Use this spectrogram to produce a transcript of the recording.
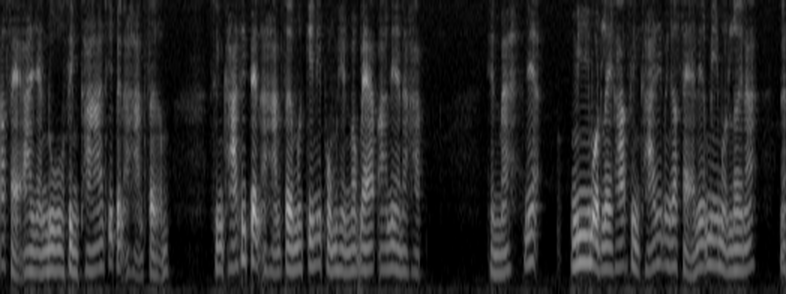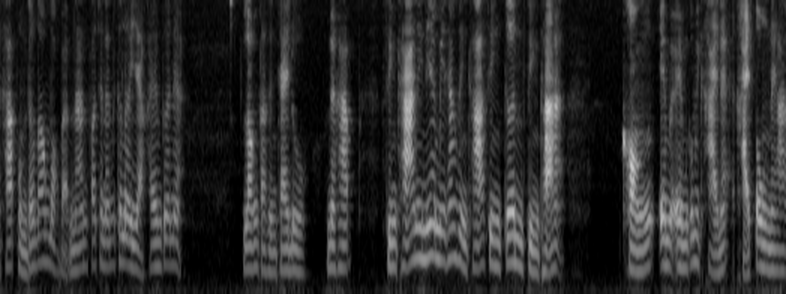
กระแสอะอย่างดูสินค้าที่เป็นอาหารเสริม สินค้าที่เป็นอาหารเสริมเมื่อกี้นี่ผมเห็นแวบๆอะเนี่ยนะครับ เห็นไหมเนี่ยมีหมดเลยครับสินค้าที่เป็นกระแสเนี่ยมีหมดเลยนะนะครับ ผมต้องต้องบอกแบบนั้น เพราะฉะนั้นก็เลยอยากให้เพื่อนๆเนี่ย ลองตัดสินใจดูนะครับ สินค้าในนี้มีทั้งสินค้าซิงเกิลสินค้าของ MLM ก็มีขายนะขายตรงนะครับ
